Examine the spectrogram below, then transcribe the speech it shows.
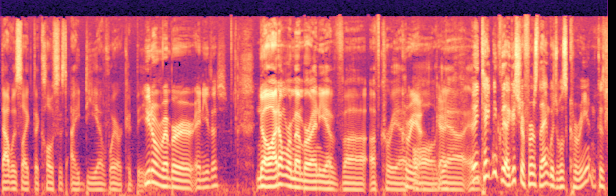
that was like the closest idea of where it could be. You don't remember any of this? No, I don't remember any of uh, of Korea, Korea, at all. okay. Yeah, I mean, technically, I guess your first language was Korean because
